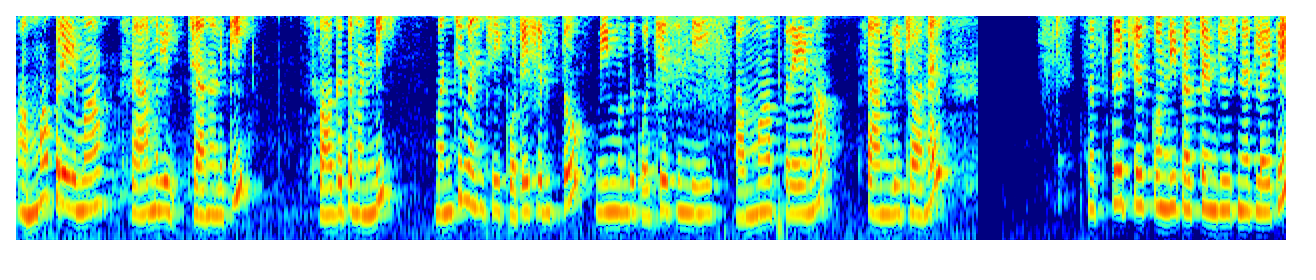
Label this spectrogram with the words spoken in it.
అమ్మ ప్రేమ ఫ్యామిలీ ఛానల్కి స్వాగతం అండి మంచి మంచి కొటేషన్స్తో మీ ముందుకు వచ్చేసింది Amma Prema family channel. Subscribe చేసుకోండి ఫస్ట్ టైం చూసినట్లయితే.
